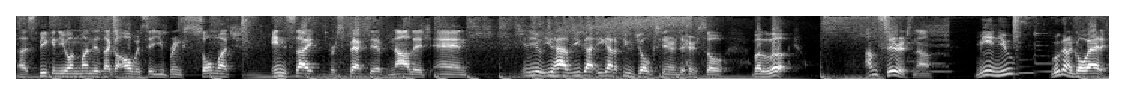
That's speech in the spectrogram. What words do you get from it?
uh, speaking to you on Mondays. Like I always say, you bring so much insight, perspective, knowledge, and you you have you got you got a few jokes here and there. So, but look, I'm serious now. Me and you, we're gonna go at it.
